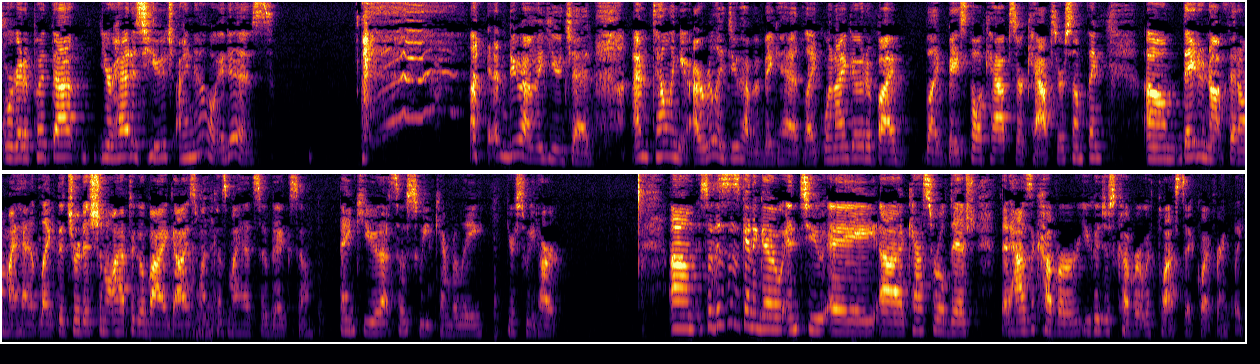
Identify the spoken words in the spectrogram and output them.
We're going to put that, your head is huge. I know, it is. I do have a huge head. I'm telling you, I really do have a big head. Like when I go to buy like baseball caps or caps or something, um, they do not fit on my head. Like the traditional, I have to go buy a guy's one because my head's so big. So thank you. That's so sweet, Kimberly. Your sweetheart. Um, so this is going to go into a uh, casserole dish that has a cover. You could just cover it with plastic, quite frankly.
